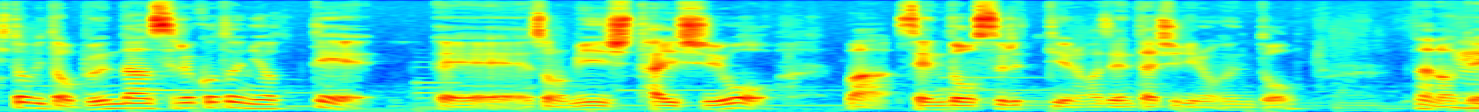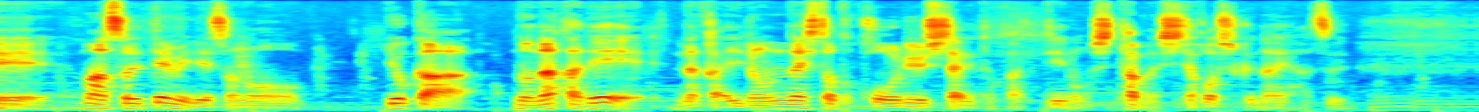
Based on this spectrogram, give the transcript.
人々を分断することによって、えーその民主大衆を、まあ、先導するっていうのが全体主義の運動なので、まあそういった意味でその余暇の中でなんかいろんな人と交流したりとかっていうのも多分してほしくないはず。うん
